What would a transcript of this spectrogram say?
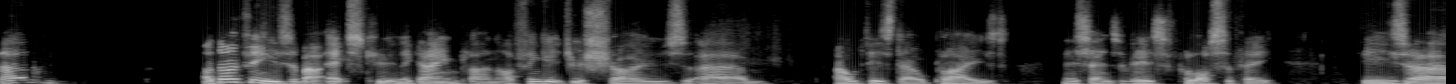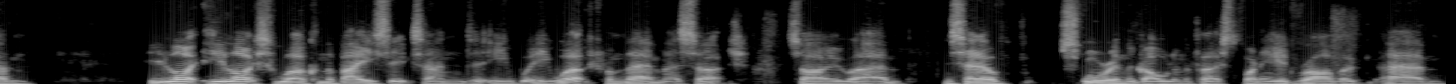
Um, I don't think it's about executing the game plan. I think it just shows um, how Tisdale plays in the sense of his philosophy. He's um, he like he likes to work on the basics and he he works from them as such. So um, instead of scoring the goal in the first twenty, he'd rather um,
